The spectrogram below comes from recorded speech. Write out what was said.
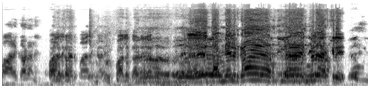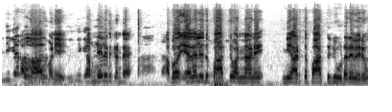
പാലക്കാടാണ്. പാലക്കാട്. പാലക്കാട് എടുക്കണേ അല്ലാതെ പണിയായി. തമ്മിൽ എടുക്കണ്ടേ? അപ്പൊ ഏതായാലും ഇത് പാർട്ട് വണ് ആണ്. ഇനി അടുത്ത പാർട്ട് ടു ഉടനെ വരും.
